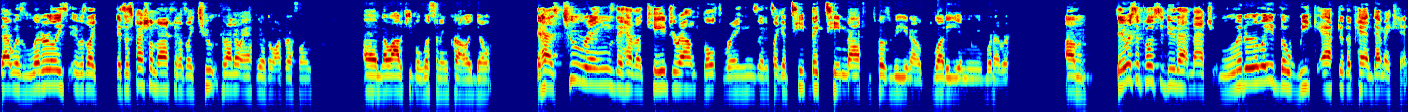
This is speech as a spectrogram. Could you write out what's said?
That was literally it was like it's a special match and it's like two because I know Anthony doesn't watch wrestling, and a lot of people listening probably don't. It has two rings. They have a cage around both rings, and it's like a te- big team match. It's supposed to be you know bloody and whatever. Um, they were supposed to do that match literally the week after the pandemic hit.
